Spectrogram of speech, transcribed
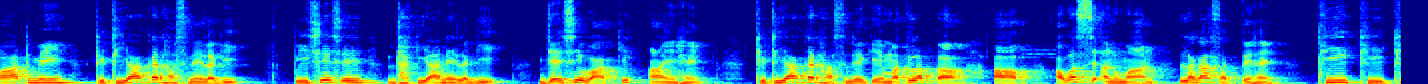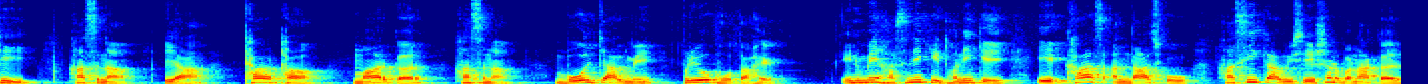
पाठ में ठिठियाकर हंसने लगी, पीछे से धकियाने लगी, जैसे वाक्य आए हैं। ठिठियाकर हंसने के मतलब का आप अवश्य अनुमान लगा सकते हैं। ठी ठी ठी, हंसना या ठा ठा, मारकर हंसना, बोलचाल में प्रयोग होता है। इनमें हंसने की ध्वनि के एक खास अंदाज को हँसी का विशेषण बनाकर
